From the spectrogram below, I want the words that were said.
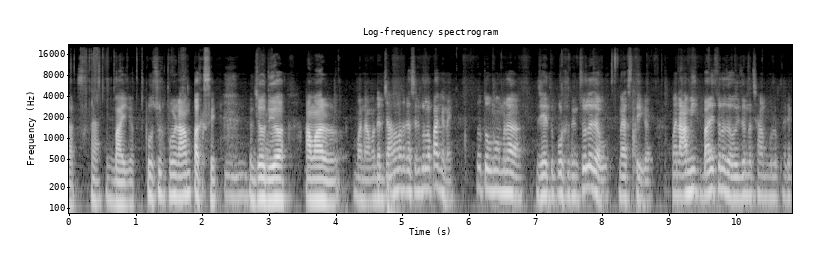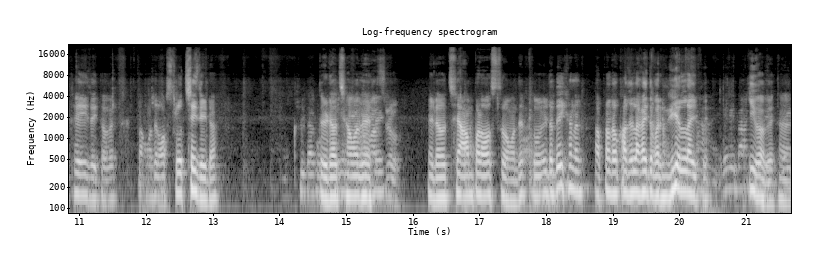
গাছ। হ্যাঁ বাইরে প্রচুর পরিমাণে আম পাকছে। যদিও আমার মানে আমাদের জানালার গাছেরগুলো পাকে নাই। তো তবু আমরা যেহেতু পরশুদিন চলে যাব ম্যাচ থেকে মানে আমি বাড়ি চলে যাব ওই জন্য হচ্ছে আমগুলো পেটে খেয়েই যেতে হবে। তো আমাদের অস্ত্র হচ্ছেই যেটা তো এটা হচ্ছে আমাদের এটা হচ্ছে আম পাড়া অস্ত্র আমাদের। তো এটা দেখে নেন আপনারাও কাজে লাগাইতে পারেন রিয়েল লাইফে কীভাবে? হ্যাঁ।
